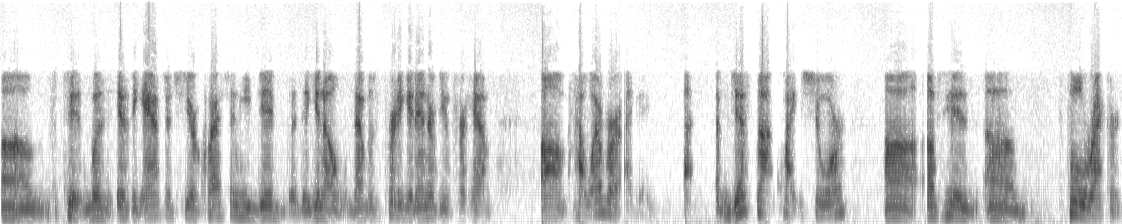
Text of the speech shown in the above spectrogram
um, to, was is the answer to your question. He did. You know, that was a pretty good interview for him. Um, however, I, I'm just not quite sure uh, of his uh, full record,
